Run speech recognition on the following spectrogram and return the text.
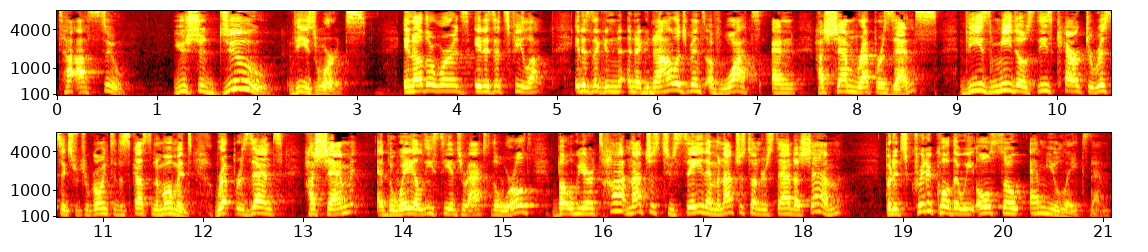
Ta'asu. You should do these words. In other words, it is a tefillah. It is an acknowledgement of what and Hashem represents. These midos, these characteristics, which we're going to discuss in a moment, represent Hashem and the way at least he interacts with the world. But we are taught not just to say them and not just to understand Hashem, but it's critical that we also emulate them,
